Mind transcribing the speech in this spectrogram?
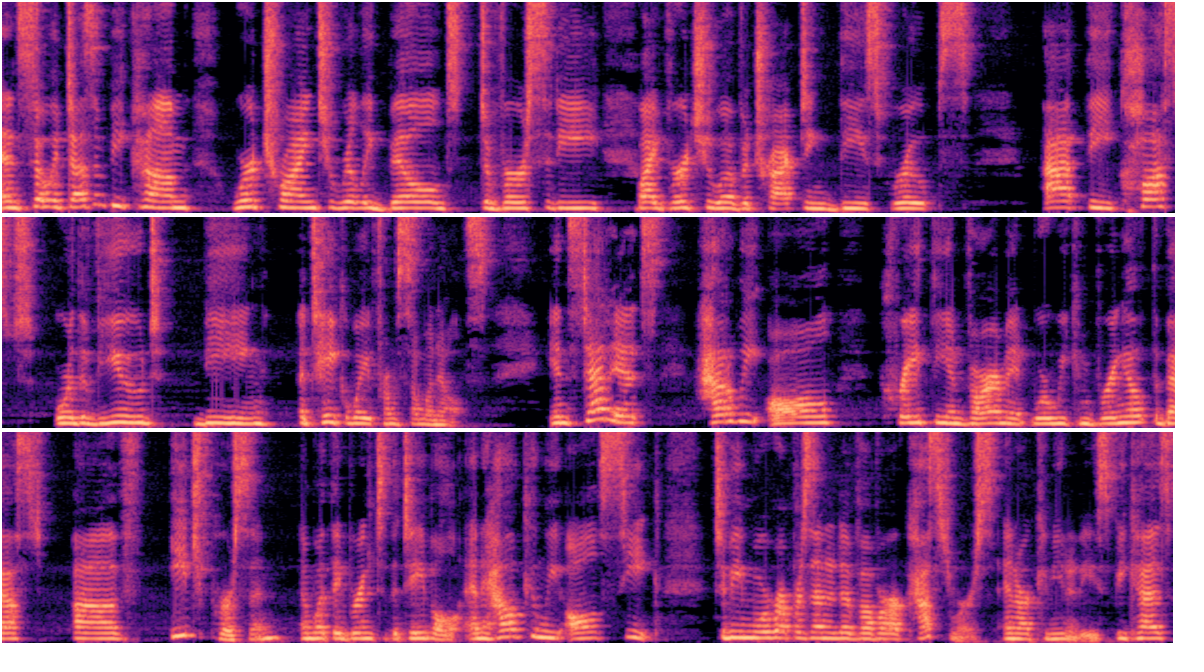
and so it doesn't become we're trying to really build diversity by virtue of attracting these groups at the cost or the viewed being a takeaway from someone else. Instead, it's how do we all create the environment where we can bring out the best of each person and what they bring to the table? And how can we all seek to be more representative of our customers and our communities? Because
